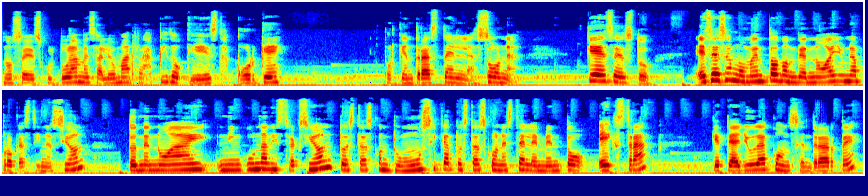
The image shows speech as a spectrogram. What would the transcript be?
no sé, escultura me salió más rápido que esta. ¿Por qué? Porque entraste en la zona. ¿Qué es esto? Es ese momento donde no hay una procrastinación, donde no hay ninguna distracción, tú estás con tu música, tú estás con este elemento extra que te ayuda a concentrarte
